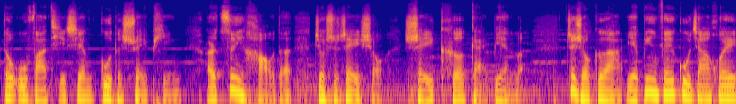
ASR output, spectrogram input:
都无法体现顾的水平，而最好的就是这一首《谁可改变》了。这首歌啊，也并非顾家辉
